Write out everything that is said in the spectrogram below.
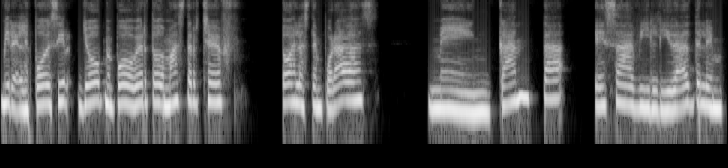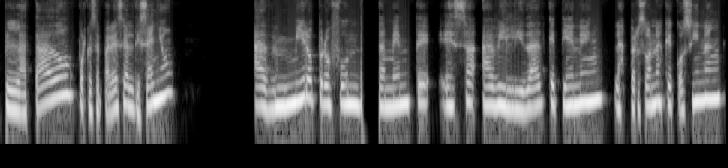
Miren, les puedo decir, yo me puedo ver todo Masterchef, todas las temporadas, me encanta esa habilidad del emplatado porque se parece al diseño. Admiro profundamente esa habilidad que tienen las personas que cocinan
